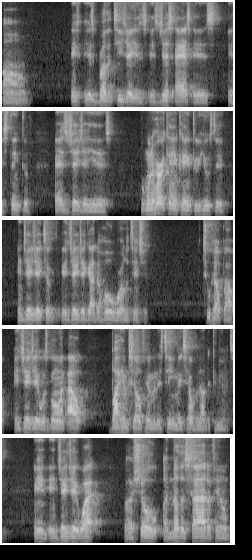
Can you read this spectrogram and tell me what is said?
Um, his, brother TJ is is just as is instinctive as JJ is. But when the hurricane came through Houston and JJ took and JJ got the whole world attention to help out. And JJ was going out by himself, him and his teammates helping out the community. And and JJ Watt uh, showed another side of him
